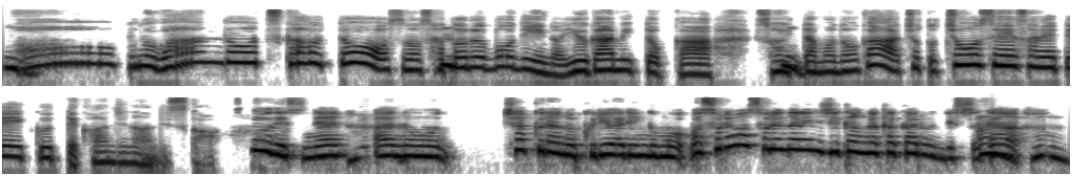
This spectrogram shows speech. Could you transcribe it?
うん。このワンドを使うと、その悟るボディの歪みとか、そういったものがちょっと調整されていくって感じなんですか？そうですね。あの、チャクラのクリアリングも、まあ、それはそれなりに時間がかかるんですが、うんうん。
